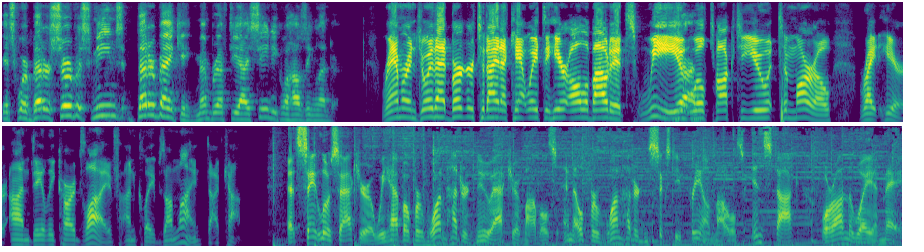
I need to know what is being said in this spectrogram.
It's where better service means better banking. Member FDIC and equal housing lender. Rammer, enjoy that burger tonight. I can't wait to hear all about it. We yeah. will talk to you tomorrow right here on Daily Cards Live on ClaibsOnline.com. At St. Louis Acura, we have over 100 new Acura models and over 160 pre owned models in stock or on the way in May.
